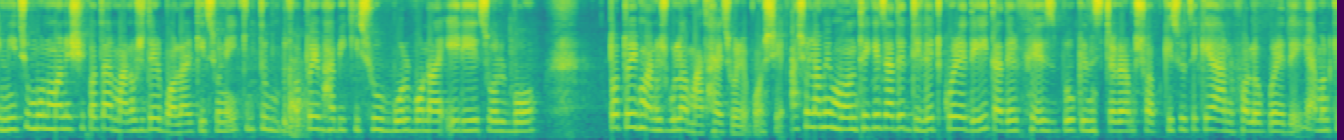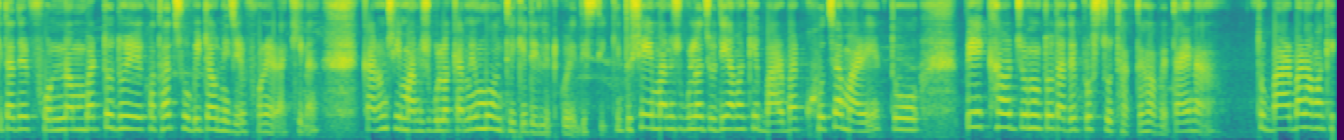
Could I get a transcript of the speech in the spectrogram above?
এই নিচু মন মানসিকতার মানুষদের বলার কিছু নেই, কিন্তু যতই ভাবি কিছু বলব না, এড়িয়ে চলবো, ততই মানুষগুলা মাথায় চড়ে বসে। আসলে আমি মন থেকে যাদের ডিলিট করে দিই, তাদের ফেসবুক ইনস্টাগ্রাম সব কিছু থেকে আনফলো করে দিই। এমনকি তাদের ফোন নাম্বার তো দূরের কথা, ছবিটাও নিজের ফোনে রাখি না। কারণ সেই মানুষগুলোকে আমি মন থেকে ডিলিট করে দিচ্ছি কিন্তু সেই মানুষগুলো যদি আমাকে বারবার খোঁচা মারে, তো পেক খাওয়ার জন্য তো তাদের প্রস্তুত থাকতে হবে, তাই না? তো বারবার আমাকে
